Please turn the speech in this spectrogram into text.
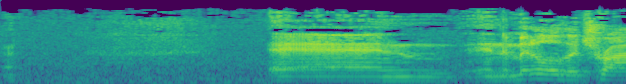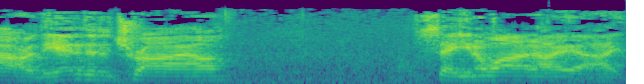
and in the middle of the trial or the end of the trial, say, you know what, I, I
